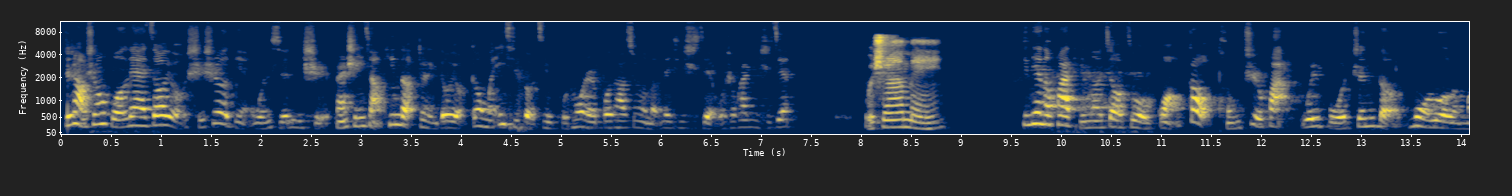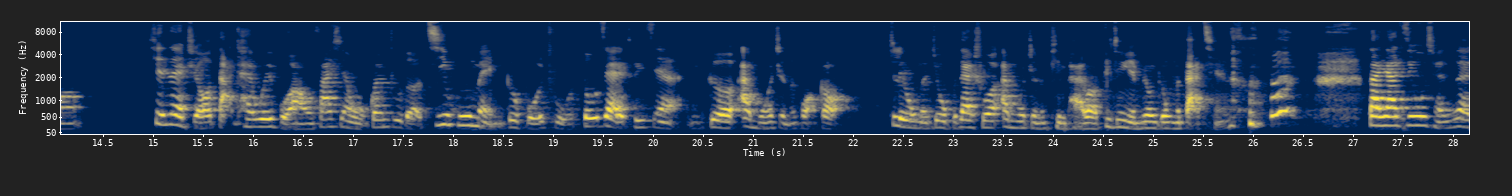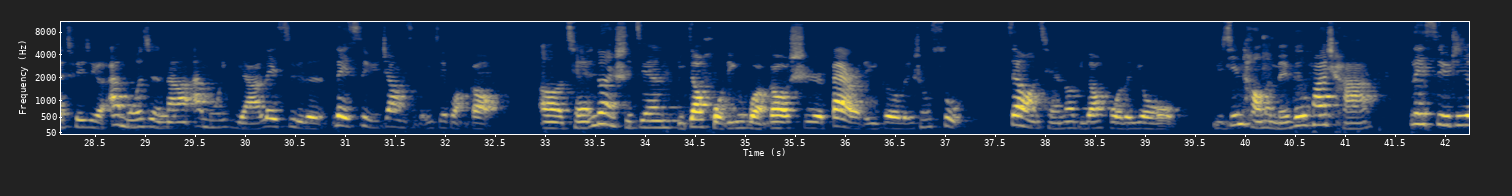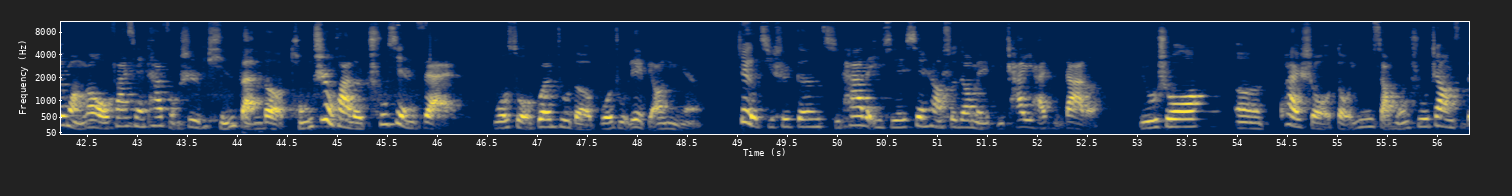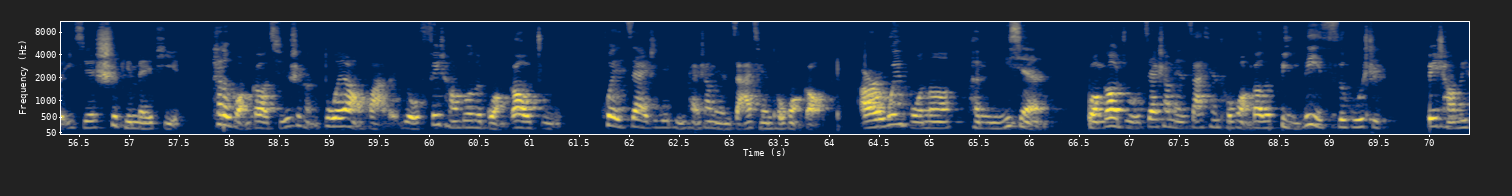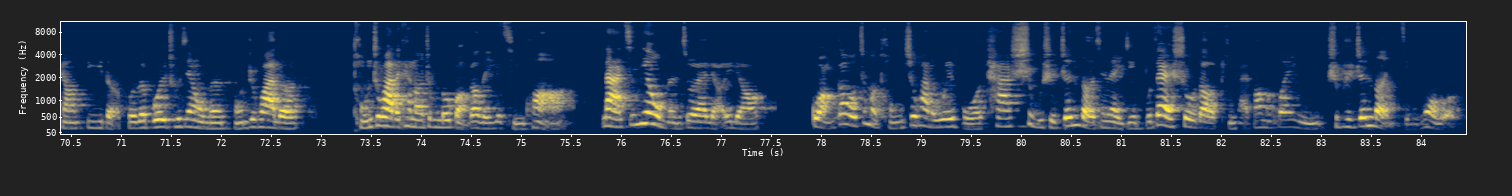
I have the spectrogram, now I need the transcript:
职场生活、恋爱交友、时事热点、文学历史，凡是你想听的，这里都有。跟我们一起走进普通人波涛汹涌的内心世界。我是花季时间，我是阿梅。今天的话题呢，叫做广告同质化，微博真的没落了吗？现在只要打开微博啊，我发现我关注的几乎每一个博主都在推荐一个按摩枕的广告。这里我们就不再说按摩枕的品牌了，毕竟也没有给我们打钱。大家几乎全都在推这个按摩枕呐、按摩椅啊，类似于的类似于这样子的一些广告。呃，前一段时间比较火的一个广告是拜耳的一个维生素，再往前呢比较火的有雨欣堂的玫瑰花茶，类似于这些广告，我发现它总是频繁的同质化的出现在我所关注的博主列表里面。这个其实跟其他的一些线上社交媒体差异还挺大的，比如说。呃，快手、抖音、小红书这样子的一些视频媒体，它的广告其实是很多样化的，有非常多的广告主会在这些平台上面砸钱投广告。而微博呢，很明显，广告主在上面砸钱投广告的比例似乎是非常非常低的，否则不会出现我们同质化的、同质化的看到这么多广告的一个情况啊。那今天我们就来聊一聊。广告这么同质化的微博，它是不是真的现在已经不再受到品牌方的欢迎？是不是真的已经没落了？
